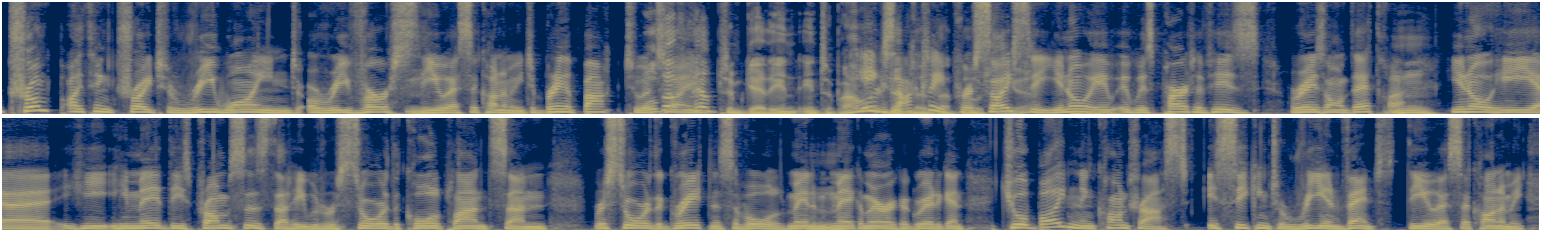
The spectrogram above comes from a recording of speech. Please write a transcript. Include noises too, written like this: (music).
Trump, I think, tried to rewind or reverse the U.S. economy to bring it back to a Hmm. Well, that helped him get in into power. Exactly, that notion, precisely. yeah? You know, it, it was part of his raison d'être. Hmm. You know, he uh, he he made these promises that he would restore the coal plants and restore the greatness of old, made, Hmm. make America great again. Joe Biden, in contrast, is seeking to reinvent the U.S. economy.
